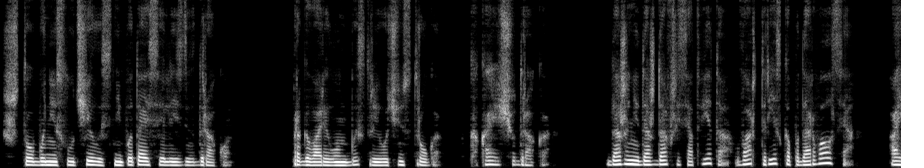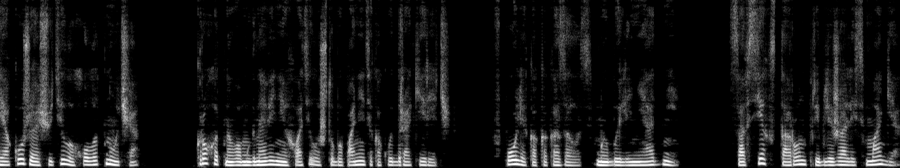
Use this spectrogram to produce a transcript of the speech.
«Что бы ни случилось, не пытайся лезть в драку», — проговорил он быстро и очень строго. «Какая еще драка?» Даже не дождавшись ответа, Вард резко подорвался, а я кожей ощутила холод ночи. Крохотного мгновения хватило, чтобы понять, о какой драке речь. В поле, как оказалось, мы были не одни. Со всех сторон приближались маги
